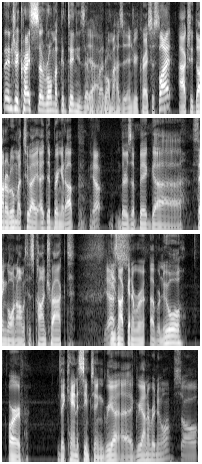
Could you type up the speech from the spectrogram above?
The injury crisis at Roma continues, everybody. Yeah, Roma has an injury crisis. But- actually, Donnarumma too. I, I did bring it up. Yeah. There's a big uh, thing going on with his contract. Yes. He's not getting re- a renewal, or they can't seem to agree uh, agree on a renewal. So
